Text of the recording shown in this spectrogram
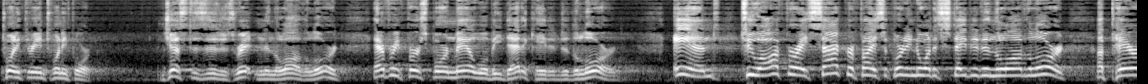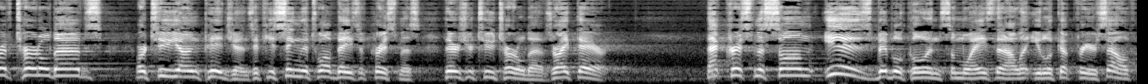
23 and 24. Just as it is written in the law of the Lord, every firstborn male will be dedicated to the Lord. And to offer a sacrifice according to what is stated in the law of the Lord, a pair of turtle doves or two young pigeons. If you sing the 12 days of Christmas, there's your two turtle doves right there. That Christmas song is biblical in some ways that I'll let you look up for yourself.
